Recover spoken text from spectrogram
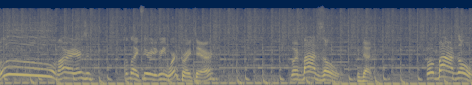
Boom! Alright, there's a. Look like Fury the Green worked right there. Gorbazo! He's dead. Gorbazo!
